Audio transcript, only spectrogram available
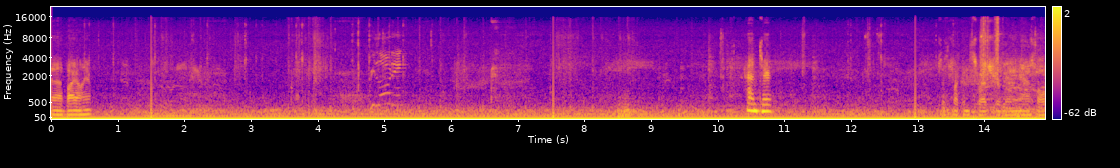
Uh, bio here. Reloading. Hunter. Just fucking sweatshirt being an asshole.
